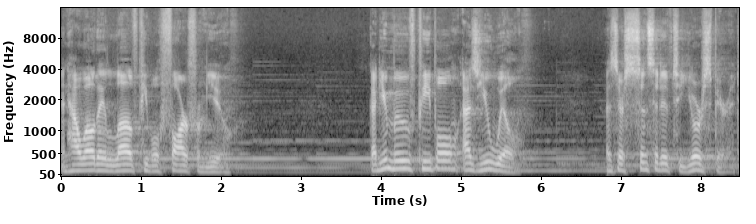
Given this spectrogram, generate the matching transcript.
and how well they love people far from you. God, you move people as you will, as they're sensitive to your spirit.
